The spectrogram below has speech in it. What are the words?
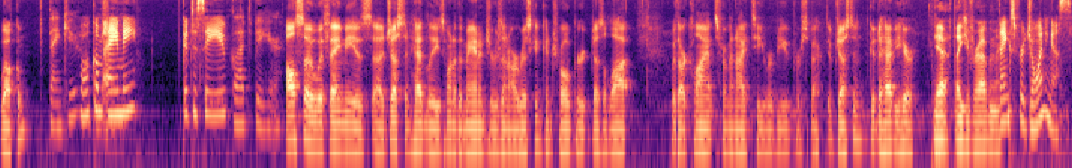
welcome. Thank you. Welcome, Amy. Good to see you. Glad to be here. Also with Amy is uh, Justin Headley. He's one of the managers in our risk and control group. Does a lot with our clients from an IT review perspective. Justin, good to have you here. Yeah, thank you for having me. Thanks for joining us.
